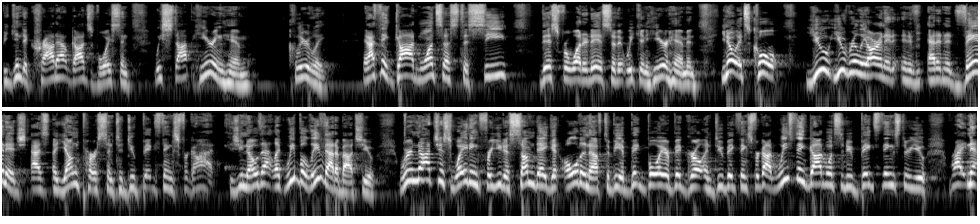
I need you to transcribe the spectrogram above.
begin to crowd out God's voice and we stop hearing him clearly. And I think God wants us to see this for what it is so that we can hear him. And you know, it's cool. You, you really are at an advantage as a young person to do big things for God. Did you know that? Like we believe that about you. We're not just waiting for you to someday get old enough to be a big boy or big girl and do big things for God. We think God wants to do big things through you right now.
